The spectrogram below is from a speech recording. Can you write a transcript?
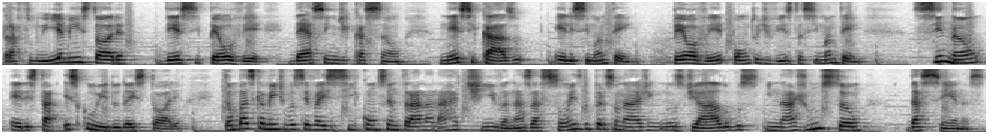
para fluir a minha história, desse POV, dessa indicação. Nesse caso, ele se mantém. POV, ponto de vista, se mantém. Se não, ele está excluído da história. Então, basicamente, você vai se concentrar na narrativa, nas ações do personagem, nos diálogos e na junção das cenas.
